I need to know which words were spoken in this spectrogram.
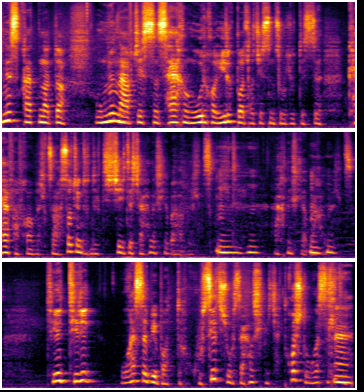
Тэрнээс гадна одоо өмнө нь авч ирсэн сайхан өөрийнхөө эрэг болгож ирсэн зүйлүүдээс кайф авахаа болцсон. Асуудын төндийг тийшээдэж ахнах шиг байгаа болцсон. Ахнах шиг байгаа болцсон. Тэгээд тэрийг угаасаа би боддог. Хүсээд шүү сайхан шиг байж чадахгүй шүү угаасаа.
